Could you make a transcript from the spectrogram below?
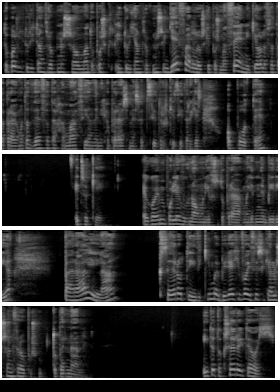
το πώς λειτουργεί το ανθρώπινο σώμα, το πώς λειτουργεί ο ανθρώπινος εγκέφαλος και πώς μαθαίνει και όλα αυτά τα πράγματα δεν θα τα είχα μάθει αν δεν είχα περάσει μέσα τι διατροφικές διαταραχές. Οπότε, it's okay. Εγώ είμαι πολύ ευγνώμων για αυτό το πράγμα, για την εμπειρία. Παράλληλα, ξέρω ότι η δική μου εμπειρία έχει βοηθήσει και άλλους ανθρώπους που το περνάνε. Είτε το ξέρω είτε όχι.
